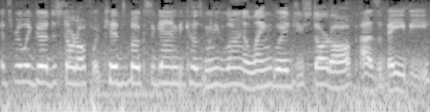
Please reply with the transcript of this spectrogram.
It's really good to start off with kids books again because when you learn a language, you start off as a baby.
